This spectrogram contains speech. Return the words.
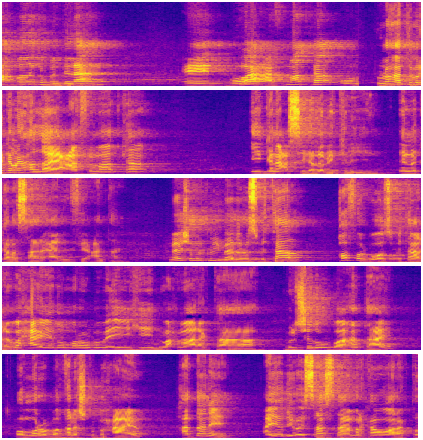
wax badan ka beddelaan goobaha caafimaadka oo run ahaantii marka laga hadlayo caafimaadka iyo ganacsiga labay kala yihiin in la kala saaro aad u fiican tahay. Meesha markuu yimaado hosbitaal qof walba hosbitaal waxaa iyadoo mar walbaba ay yihiin wax maaragtaa bulshada u baahan tahay oo mar walba qalash ku baxaayo. Haddana ayadii oo isaas tahay markaa u aragto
